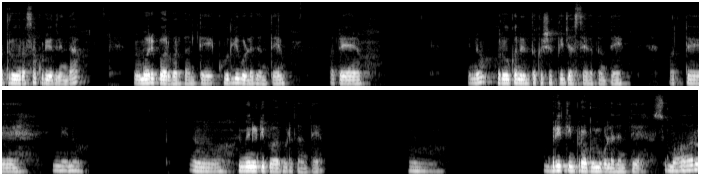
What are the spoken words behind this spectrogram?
ಅದ್ರ ರಸ ಕುಡಿಯೋದ್ರಿಂದ ಮೆಮೊರಿ ಪವರ್ ಬರ್ತಂತೆ ಕೂದಲಿಗೆ ಒಳ್ಳೆಯದಂತೆ, ಮತ್ತು ಏನು ರೋಗ ನಿರೋಧಕ ಶಕ್ತಿ ಜಾಸ್ತಿ ಆಗುತ್ತಂತೆ. ಮತ್ತು ಇನ್ನೇನು? ಇಮ್ಯುನಿಟಿ ಪವರ್ ಬರುತ್ತಂತೆ. ಬ್ರೀತಿಂಗ್ ಪ್ರಾಬ್ಲಮ್ಗಳದಂತೆ ಸುಮಾರು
